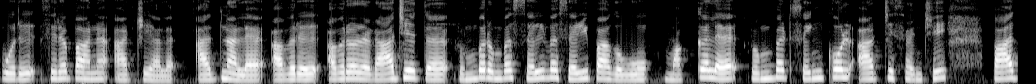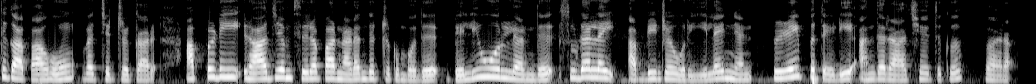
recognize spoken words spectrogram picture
ஒரு சிறப்பான ஆட்சியாளர். அதனால அவர் அவரோட ராஜ்யத்தை ரொம்ப ரொம்ப செல்வ செழிப்பாகவும் மக்களை ரொம்ப செங்கோல் ஆட்சி செஞ்சு பாதுகாப்பாகவும் வச்சிட்ருக்காரு. அப்படி ராஜ்யம் சிறப்பாக நடந்துட்டுருக்கும்போது வெளியூர்லேருந்து சுடலை அப்படின்ற ஒரு இளைஞன் பிழைப்பு தேடி அந்த ராஜ்யத்துக்கு வரான்.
